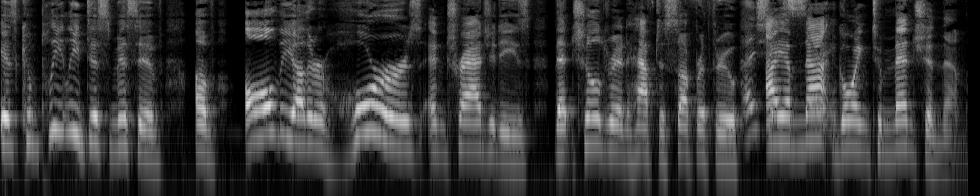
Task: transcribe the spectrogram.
is completely dismissive of all the other horrors and tragedies that children have to suffer through. I I am say- not going to mention them.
